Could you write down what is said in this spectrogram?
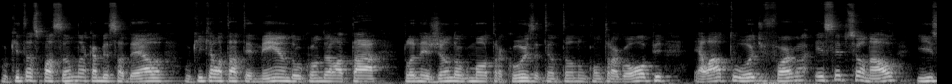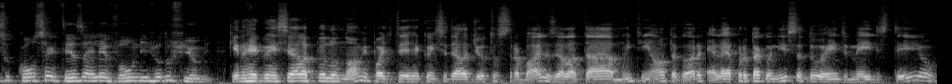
o que está se passando na cabeça dela, o que, que ela está temendo, ou quando ela está planejando alguma outra coisa, tentando um contragolpe. Ela atuou de forma excepcional e isso com certeza elevou o nível do filme. Quem não reconheceu ela pelo nome pode ter reconhecido ela de outros trabalhos. Ela tá muito em alta agora. Ela é protagonista do Handmaid's Tale,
